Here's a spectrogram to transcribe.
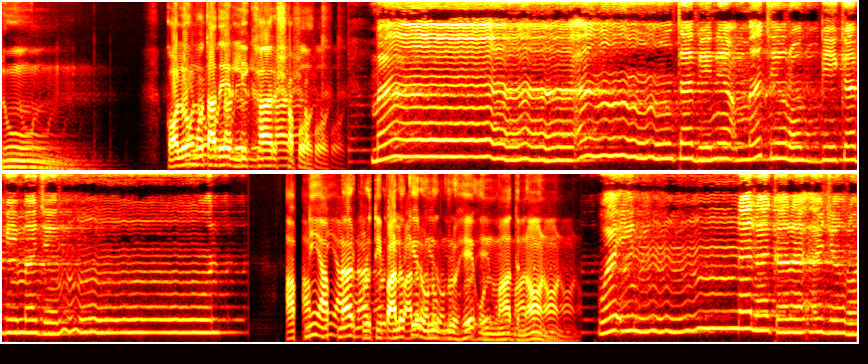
নুন কলম ও তাদের লিখার শপথ ما أنت بنعمة ربك بمجنون আপনি আপনার প্রতিপালকের অনুগ্রহে উন্মাদ নন وإن لك لأجرا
